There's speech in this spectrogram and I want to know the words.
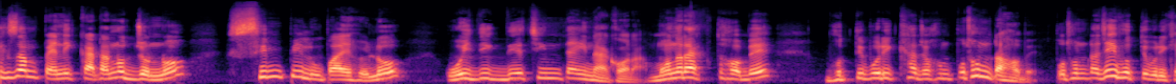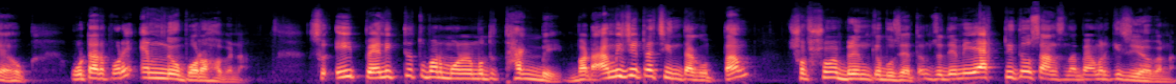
এক্সাম প্যানিক কাটানোর জন্য সিম্পল উপায় হলো ওই দিক দিয়ে চিন্তাই না করা। মনে রাখতে হবে, ভর্তি পরীক্ষা যখন প্রথমটা হবে, প্রথমটা যেই ভর্তি পরীক্ষায় হোক, ওটার পরে এমনিও পড়া হবে না। সো এই প্যানিকটা তোমার মনের মধ্যে থাকবেই। বাট আমি যেটা চিন্তা করতাম, সবসময় ব্রেনকে বুঝাইতাম, যদি আমি একটিতেও চান্স না পাই, আমার কিছুই হবে না।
